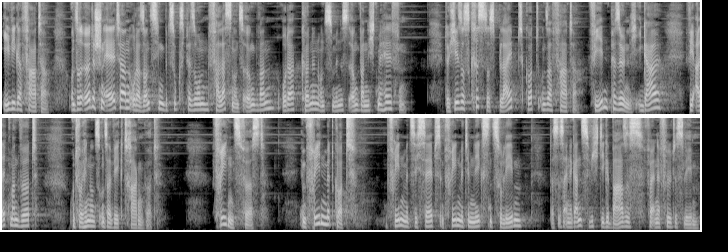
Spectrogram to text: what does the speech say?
Ewiger Vater, unsere irdischen Eltern oder sonstigen Bezugspersonen verlassen uns irgendwann oder können uns zumindest irgendwann nicht mehr helfen. Durch Jesus Christus bleibt Gott unser Vater, Für jeden persönlich, egal wie alt man wird und wohin uns unser Weg tragen wird. Friedensfürst. Im Frieden mit Gott, im Frieden mit sich selbst, im Frieden mit dem Nächsten zu leben, das ist eine ganz wichtige Basis für ein erfülltes Leben.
